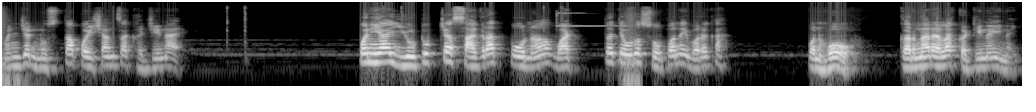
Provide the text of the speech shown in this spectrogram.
म्हणजे नुसता पैशांचा खजिना आहे. पण या यूट्यूबच्या सागरात पोहणं वाटतं तेवढं सोपं नाही बरं का? पण हो करणाऱ्याला कठीणही नाही.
